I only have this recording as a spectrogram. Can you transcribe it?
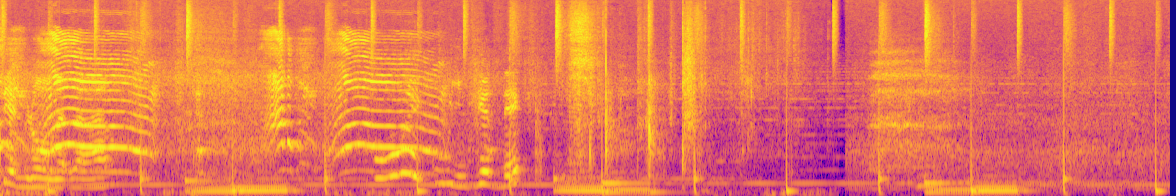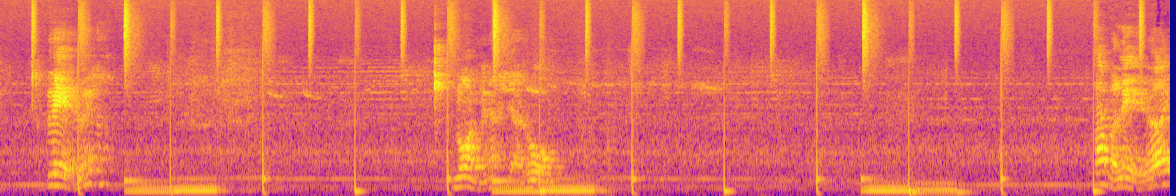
เสียงโรงแล้วโอ้ยกูยิงเพื่อนเด็ก เละด้วยเหรอนอนไหมนะอย่าโรงถ้าบ่เละเลย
